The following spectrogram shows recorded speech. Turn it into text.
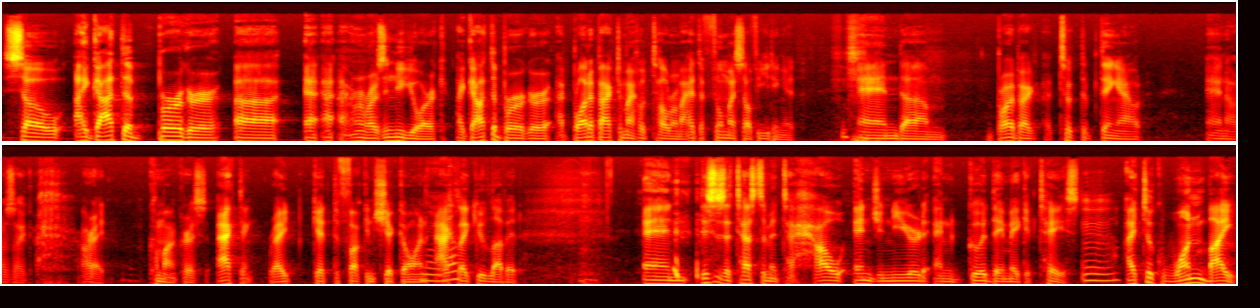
So I got the burger. Uh, I, I remember I was in New York. I got the burger. I brought it back to my hotel room. I had to film myself eating it, and um, brought it back. I took the thing out, and I was like, "All right, come on, Chris, acting, right? Get the fucking shit going. Act go. like you love it." And this is a testament to how engineered and good they make it taste. Mm. I took one bite,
